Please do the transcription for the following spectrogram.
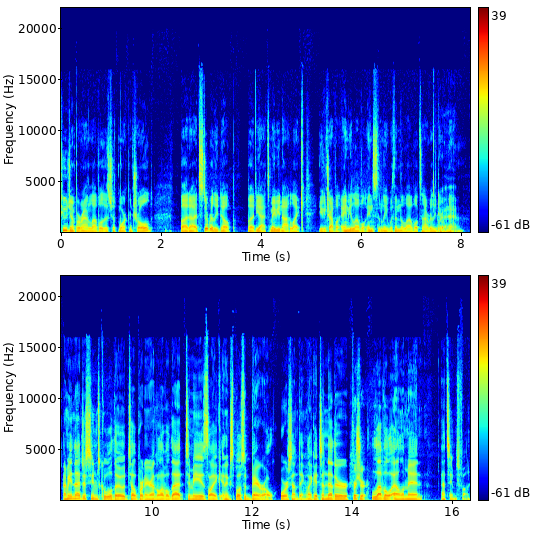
to jump around levels. It's just more controlled, but uh, it's still really dope. But yeah, it's maybe not like you can travel any level instantly within the level. It's not really doing that. I mean, that just seems cool though. Teleporting around the level, that to me is like an explosive barrel or something. Like it's another For sure. level element. That seems fun.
